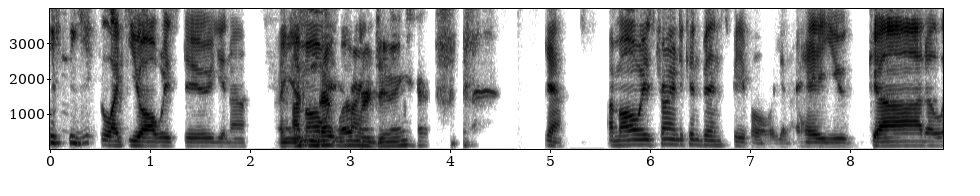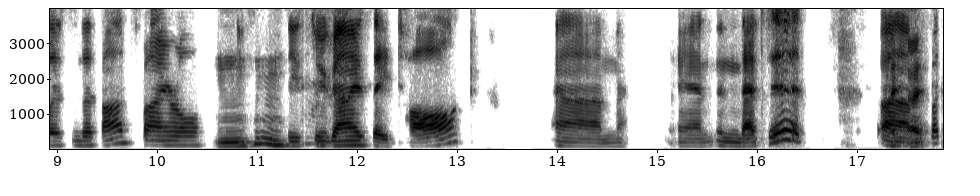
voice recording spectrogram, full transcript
like you always do, you know, Isn't I'm that what we're doing here? I'm always trying to convince people, you know, hey, you gotta listen to Thought Spiral. Mhm. These two guys, they talk, um, and and that's it. Um, I- I- but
